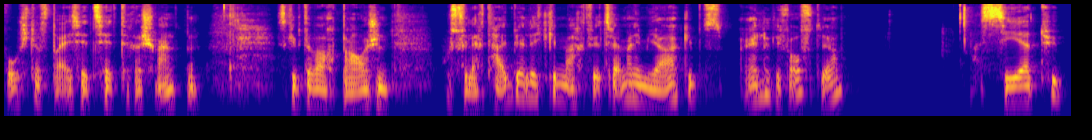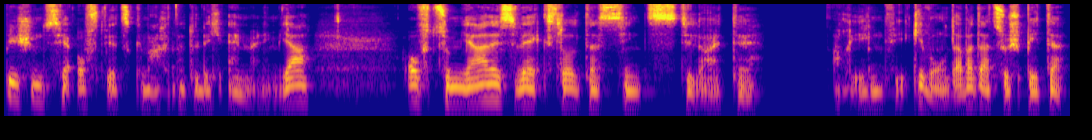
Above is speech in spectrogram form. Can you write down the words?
Rohstoffpreise etc. schwanken. Es gibt aber auch Branchen, wo es vielleicht halbjährlich gemacht wird. Zweimal im Jahr gibt es relativ oft, ja. Sehr typisch und sehr oft wird's gemacht, natürlich einmal im Jahr. Oft zum Jahreswechsel, das sind die Leute auch irgendwie gewohnt, aber dazu später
